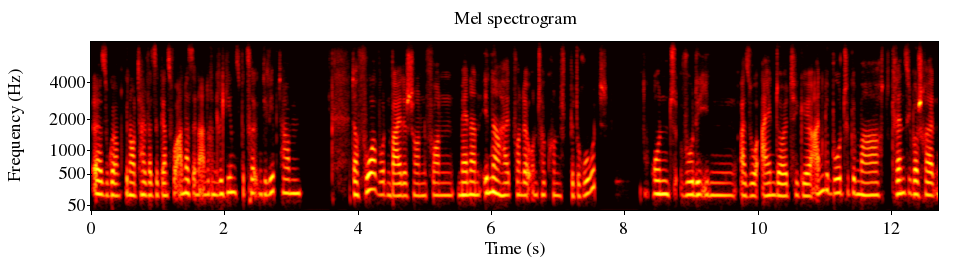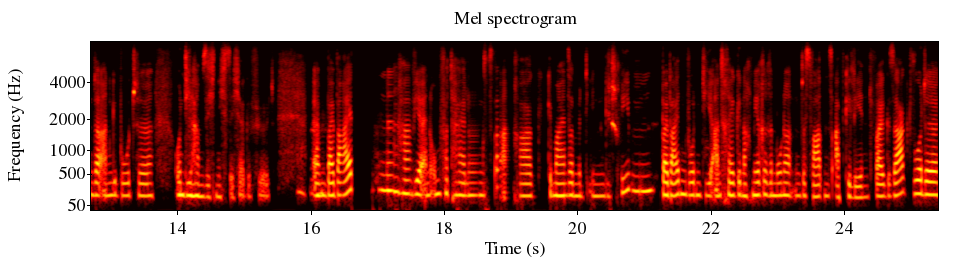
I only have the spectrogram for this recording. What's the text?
äh, sogar genau teilweise ganz woanders in anderen Regierungsbezirken gelebt haben. Davor wurden beide schon von Männern innerhalb von der Unterkunft bedroht und wurde ihnen also eindeutige Angebote gemacht, grenzüberschreitende Angebote und die haben sich nicht sicher gefühlt. Mhm. Ähm, bei beiden haben wir einen Umverteilungsantrag gemeinsam mit ihnen geschrieben. Bei beiden wurden die Anträge nach mehreren Monaten des Wartens abgelehnt, weil gesagt wurde,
